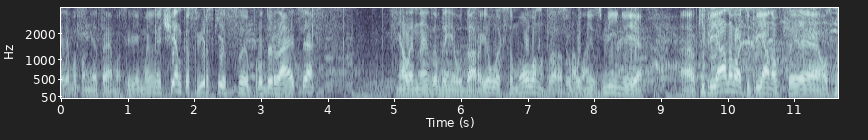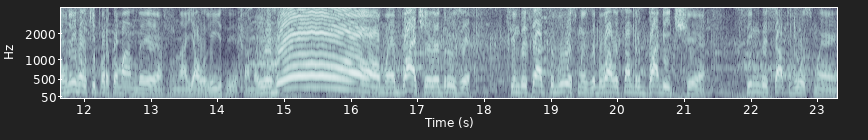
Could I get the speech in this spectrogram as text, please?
Але ми пам'ятаємо, Сергій Мельниченко, Свірськіс продирається, але не завдає удару. І Олег Симован зараз сьогодні змінює е, Кіпріянова. Кіпріянов це основний голкіпер команди на Ял-Лізі. Саме його ми бачили, друзі. 78-й забиває Олександр Бабіч. 78-й.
